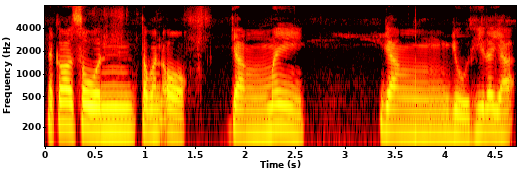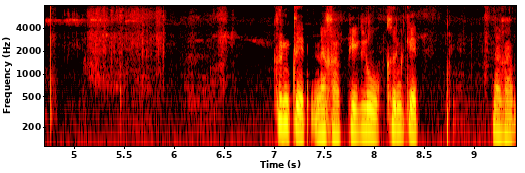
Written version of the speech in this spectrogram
แล้วก็โซนตะวันออกยังไม่ ยังอยู่ที่ระยะ ขึ้นเกล็ดนะครับพลิกลูกขึ้นเกล็ดนะครับ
